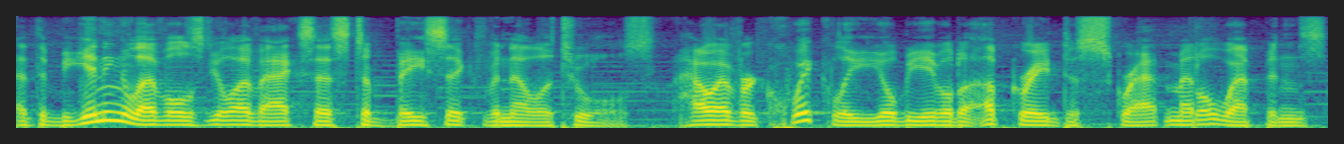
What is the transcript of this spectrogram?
At the beginning levels, you'll have access to basic vanilla tools. However, quickly you'll be able to upgrade to scrap metal weapons,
